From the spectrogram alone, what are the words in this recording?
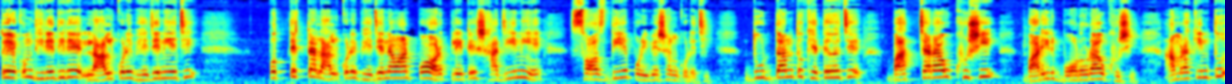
তো এরকম ধীরে ধীরে লাল করে ভেজে নিয়েছি। প্রত্যেকটা লাল করে ভেজে নেওয়ার পর প্লেটে সাজিয়ে নিয়ে সস দিয়ে পরিবেশন করেছি। দুর্দান্ত খেতে হয়েছে। বাচ্চারাও খুশি, বাড়ির বড়রাও খুশি। আমরা কিন্তু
